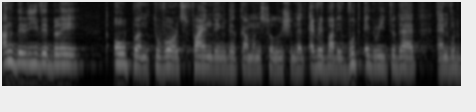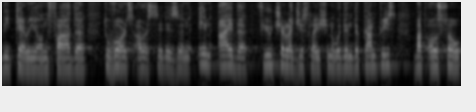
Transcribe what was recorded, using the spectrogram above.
unbelievably open towards finding the common solution that everybody would agree to that and would be carry on further towards our citizen in either future legislation within the countries, but also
